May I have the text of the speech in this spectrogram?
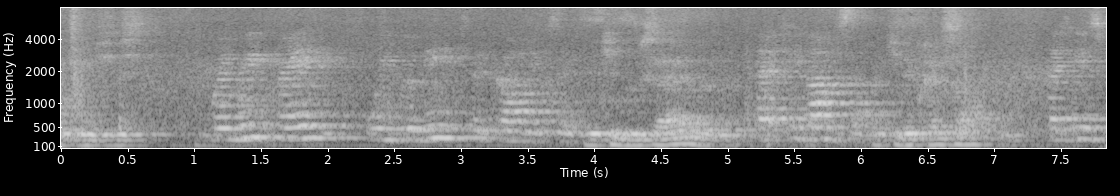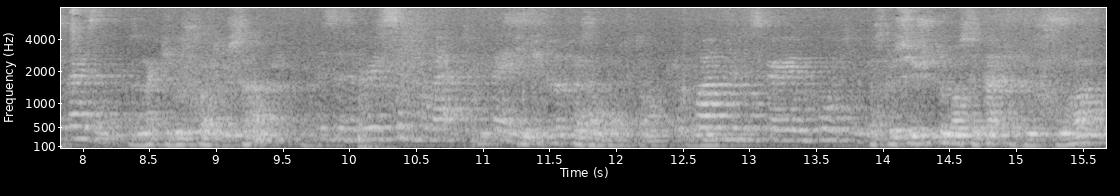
que Dieu existe, et qu'il nous aime, et qu'il est présent. Un acte de foi tout simple, This is a very simple act of mais faith, qui est très très important. but very Parce que c'est justement cet acte de foi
